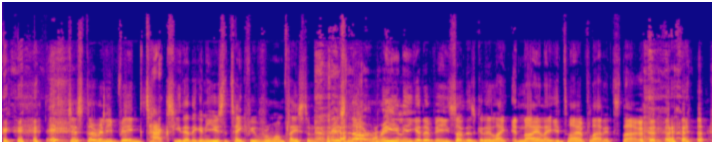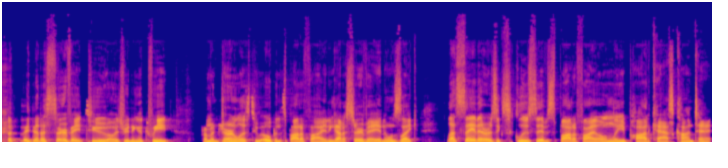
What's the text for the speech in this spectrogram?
it's just a really big taxi that they're going to use to take people from one place to another. It's not really going to be something that's going to like annihilate entire entire planets, though. they did a survey too. I was reading a tweet from a journalist who opened Spotify and he got a survey, and it was like, let's say there was exclusive Spotify only podcast content,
